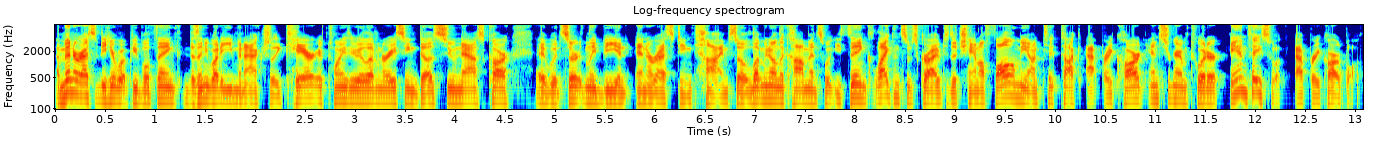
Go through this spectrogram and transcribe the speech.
I'm interested to hear what people think. Does anybody even actually care if 23XI Racing does sue NASCAR? It would certainly be an interesting time. So let me know in the comments what you think. Like and subscribe to the channel. Follow me on TikTok at BrakeHard, Instagram, Twitter, and Facebook at BrakeHardBlog.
